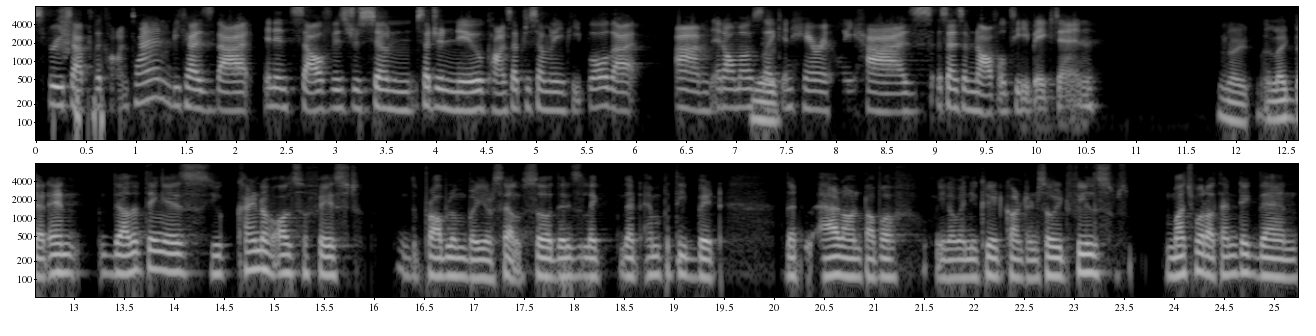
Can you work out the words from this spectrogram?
spruce up the content because that in itself is just so such a new concept to so many people that um, it almost Right. like inherently has a sense of novelty baked in. Right. I like that. And the other thing is you kind of also faced the problem by yourself. So there is like that empathy bit that add on top of, you know, when you create content. So it feels much more authentic than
